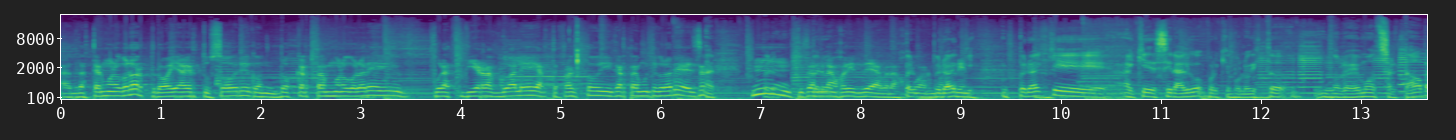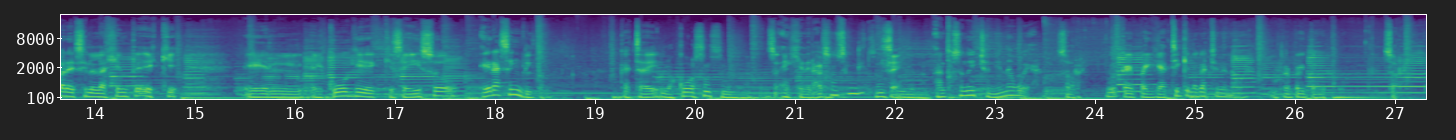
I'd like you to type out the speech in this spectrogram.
a draftear monocolor, pero vaya a ver tu sobre con dos cartas monocolores, puras tierras duales, artefactos y cartas multicolores. "Mm, quizás pero- es la mejor idea para Pero, jugar pero hay, monogreen". que, pero hay que hay que decir algo porque por lo visto nos lo hemos saltado para decirle a la gente es que el, el cubo que, que se hizo era singleton ¿cachai? Los cubos son sea, en general son singleton Son Sí. singleton. Entonces no he dicho ni una wea sorry Porque para que caché que no caché ni una wea respecto a los cubos sorry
